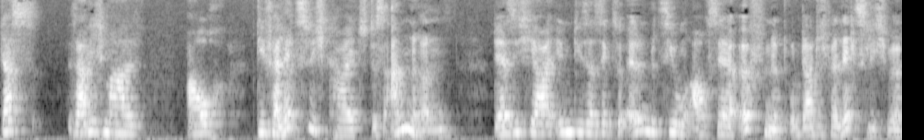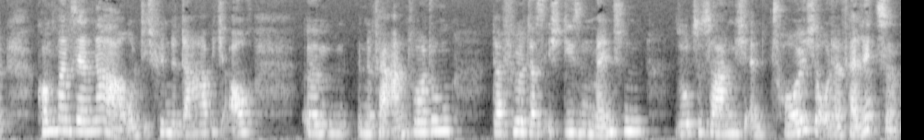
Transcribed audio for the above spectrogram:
dass, sage ich mal, auch die Verletzlichkeit des anderen, der sich ja in dieser sexuellen Beziehung auch sehr öffnet und dadurch verletzlich wird, kommt man sehr nah. Und ich finde, da habe ich auch ähm, eine Verantwortung dafür, dass ich diesen Menschen sozusagen nicht enttäusche oder verletze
